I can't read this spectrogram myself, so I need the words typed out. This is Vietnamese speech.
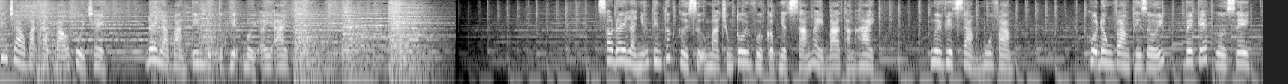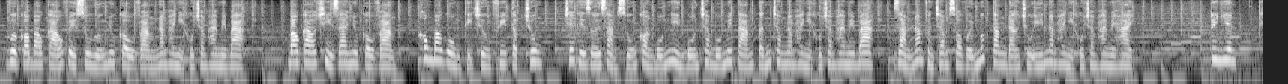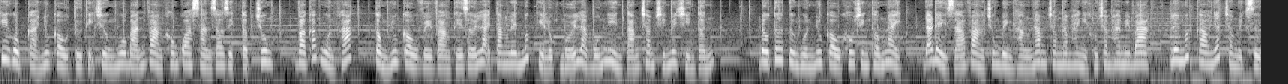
Xin chào bạn đọc báo tuổi trẻ. Đây là bản tin được thực hiện bởi AI. Sau đây là những tin tức thời sự mà chúng tôi vừa cập nhật sáng ngày 3 tháng 2. Người Việt giảm mua vàng. Hội đồng vàng thế giới WGC vừa có báo cáo về xu hướng nhu cầu vàng năm 2023. Báo cáo chỉ ra nhu cầu vàng không bao gồm thị trường phi tập trung trên thế giới giảm xuống còn 4.448 tấn trong năm 2023, giảm 5% so với mức tăng đáng chú ý năm 2022. Tuy nhiên, khi gộp cả nhu cầu từ thị trường mua bán vàng không qua sàn giao dịch tập trung và các nguồn khác, tổng nhu cầu về vàng thế giới lại tăng lên mức kỷ lục mới là 4.899 tấn. Đầu tư từ nguồn nhu cầu không chính thống này đã đẩy giá vàng trung bình hàng năm trong năm 2023 lên mức cao nhất trong lịch sử.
